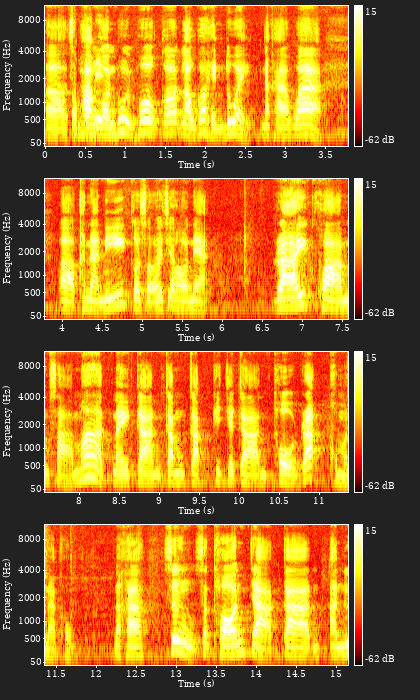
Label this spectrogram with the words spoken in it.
เอ่อตสรงภาประองเด็นค์กรผู้บริโภคก็เราก็เห็นด้วยนะคะว่าเอ่อขณะนี้กสชเนี่ยร้ายความสามารถในการกำกับกิจการโทรคมนาคมนะคะซึ่งสะท้อนจากการอนุ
